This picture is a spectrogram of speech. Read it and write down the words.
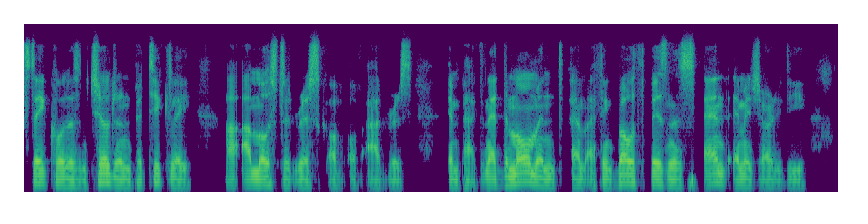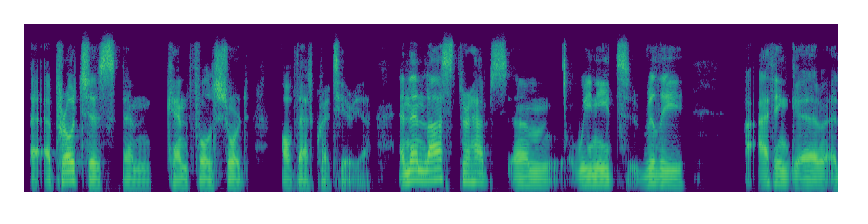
stakeholders and children particularly are, are most at risk of, of adverse impact. And at the moment, um, I think both business and MHRDD uh, approaches um, can fall short of that criteria. And then last, perhaps um, we need really, I think uh,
